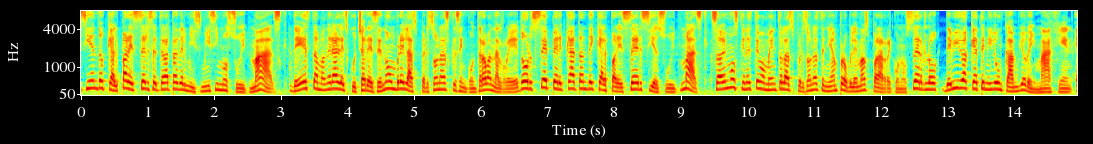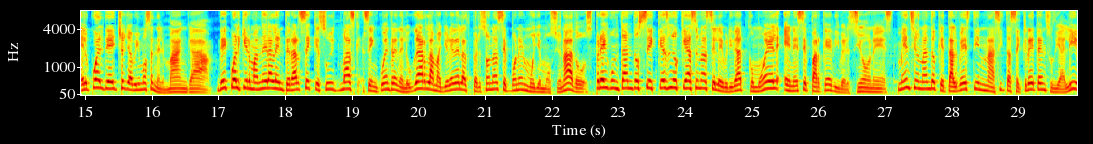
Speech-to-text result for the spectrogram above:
diciendo que al parecer se trata del mismísimo Sweet Mask. De esta manera al escuchar ese nombre, las personas que se encontraban alrededor se percatan de que al parecer sí es Sweet Mask. Sabemos que en este momento las personas tenían problemas para reconocerlo debido a que ha tenido un cambio de imagen, el cual de hecho ya vimos en el manga. De cualquier manera al enterarse que Sweet Mask se encuentra en el lugar, la mayoría de las personas se ponen muy emocionados, preguntándose qué es lo que hace una celebridad como él en ese parque de diversiones, mencionando que tal vez tiene una cita secreta en su día libre,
